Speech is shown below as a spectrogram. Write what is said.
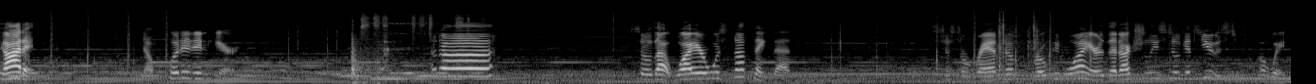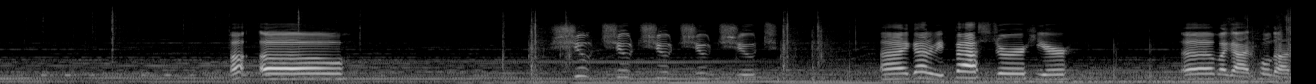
Got it. Now put it in here. Ta-da! So that wire was nothing then. It's just a random broken wire that actually still gets used. Oh, wait. Uh-oh. Shoot, shoot, shoot, shoot, shoot. I gotta be faster here. Oh my god, hold on.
